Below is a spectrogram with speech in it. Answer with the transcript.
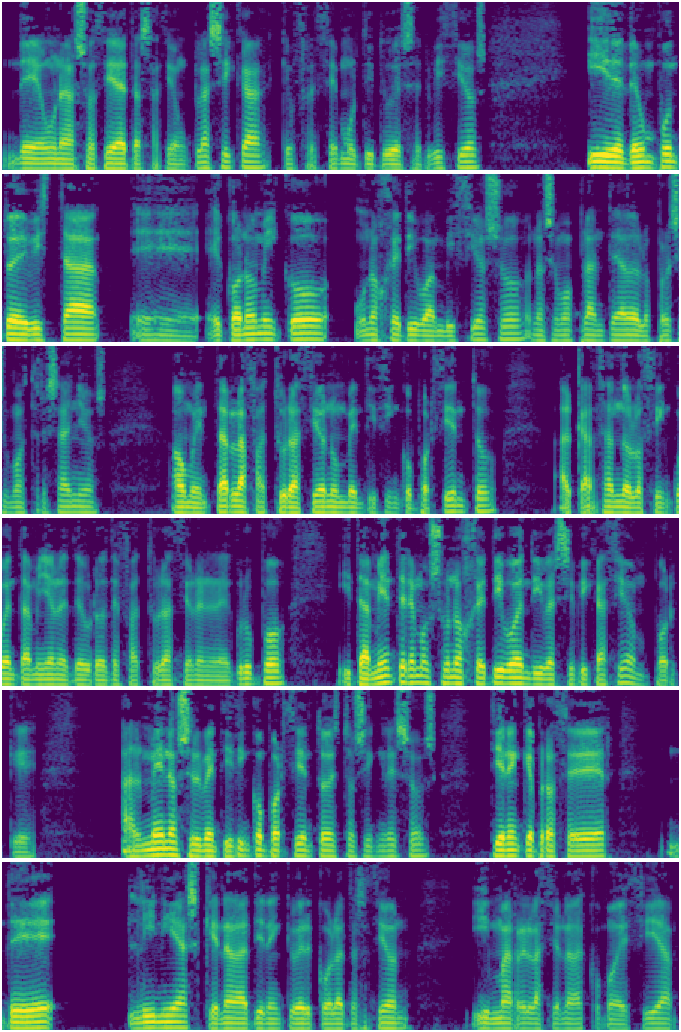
de una sociedad de tasación clásica que ofrece multitud de servicios y desde un punto de vista eh, económico, un objetivo ambicioso. Nos hemos planteado en los próximos tres años aumentar la facturación un 25%, alcanzando los 50 millones de euros de facturación en el grupo. Y también tenemos un objetivo en diversificación, porque al menos el 25% de estos ingresos tienen que proceder de líneas que nada tienen que ver con la tasación y más relacionadas, como decía,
